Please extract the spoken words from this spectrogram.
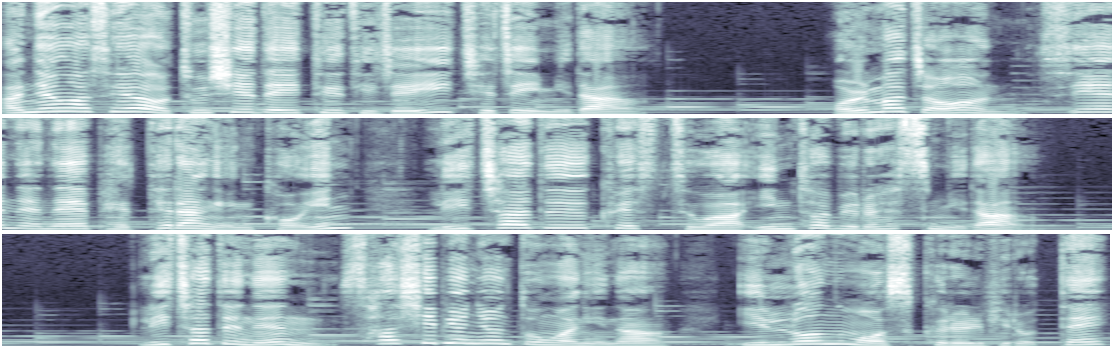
안녕하세요. 2시의 데이트 DJ 재재입니다. 얼마 전 CNN의 베테랑 앵커인 리차드 퀘스트와 인터뷰를 했습니다. 리차드는 40여 년 동안이나 일론 머스크를 비롯해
